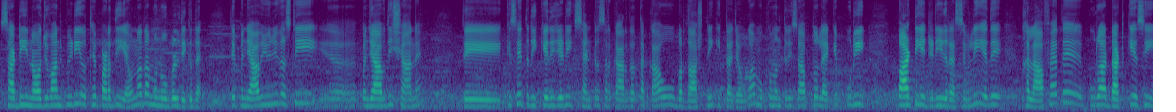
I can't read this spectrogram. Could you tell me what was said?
ਸਾਡੀ ਨੌਜਵਾਨ ਪੀੜ੍ਹੀ ਉੱਥੇ ਪੜ੍ਹਦੀ ਹੈ, ਉਹਨਾਂ ਦਾ ਮਨੋਬਲ ਡਿੱਗਦਾ ਹੈ। ਤੇ ਪੰਜਾਬ ਯੂਨੀਵਰਸਿਟੀ ਪੰਜਾਬ ਦੀ ਸ਼ਾਨ ਹੈ ਤੇ ਕਿਸੇ ਤਰੀਕੇ ਦੀ ਜਿਹੜੀ ਸੈਂਟਰ ਸਰਕਾਰ ਦਾ ਧੱਕਾ ਉਹ ਬਰਦਾਸ਼ਤ ਨਹੀਂ ਕੀਤਾ ਜਾਊਗਾ। ਮੁੱਖ ਮੰਤਰੀ ਸਾਹਿਬ ਤੋਂ ਲੈ ਕੇ ਪੂਰੀ ਪਾਰਟੀ ਹੈ ਜਿਹੜੀ ਅਗਰੈਸਿਵਲੀ, ਇਹਦੇ ਖਿਲਾਫ ਹੈ ਤੇ ਪੂਰਾ ਡਟ ਕੇ ਅਸੀਂ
